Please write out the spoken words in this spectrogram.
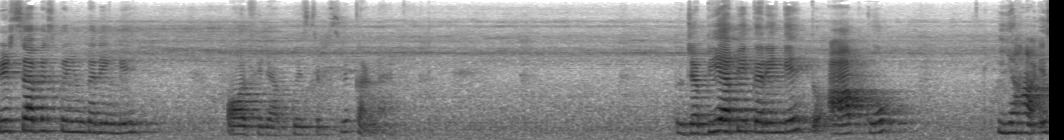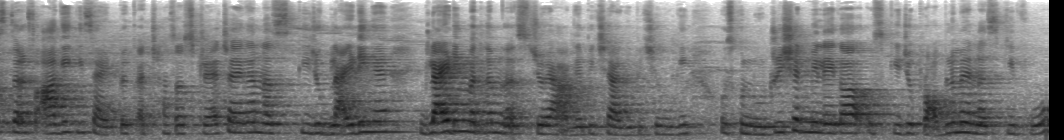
फिर से आप इसको यूँ करेंगे और फिर आपको इस तरह से करना है। तो जब भी आप ये करेंगे तो आपको यहाँ इस तरफ़ आगे की साइड पे अच्छा सा स्ट्रेच आएगा, नस की जो ग्लाइडिंग है ग्लाइडिंग मतलब नस जो है आगे पीछे आगे पीछे होगी, उसको न्यूट्रिशन मिलेगा, उसकी जो प्रॉब्लम है नस की, वो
